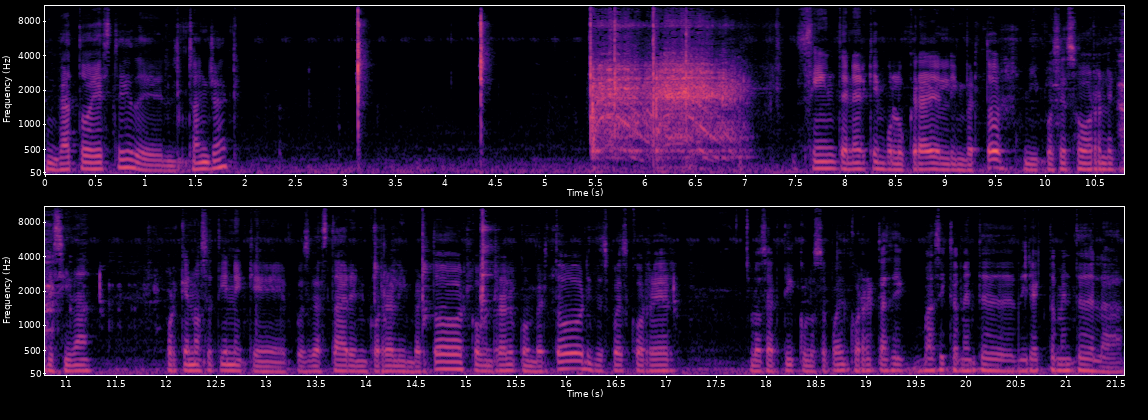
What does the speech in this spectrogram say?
gato este del tongue jack sin tener que involucrar el inversor y pues eso ahorra electricidad porque no se tiene que pues gastar en correr el inversor, correr el convertor y después correr los artículos. Se pueden correr casi básicamente directamente de la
